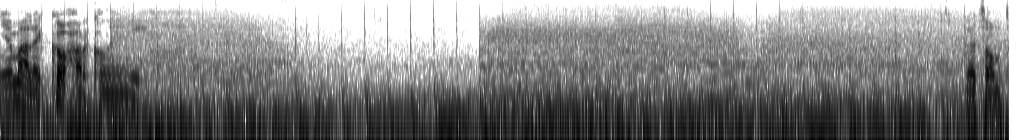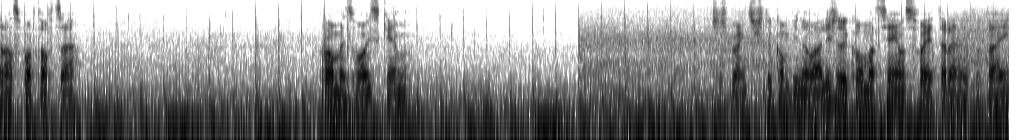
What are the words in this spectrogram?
Nie ma lekko Harkonneni. Lecą transportowce. Promy z wojskiem. Czyżby oni coś tu kombinowali, że tylko umacniają swoje tereny tutaj?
